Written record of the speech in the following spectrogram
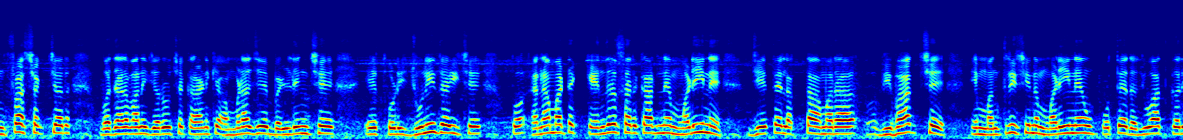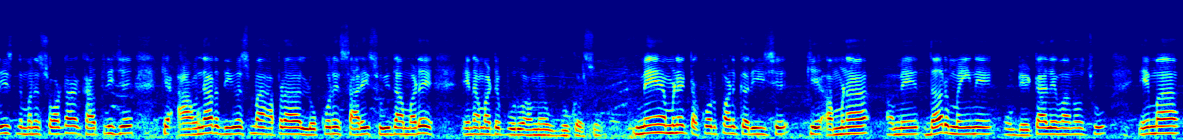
ઇન્ફ્રાસ્ટ્રક્ચર વધારવાની જરૂર છે. કારણ કે હમણાં જે બિલ્ડિંગ છે એ થોડી જૂની થઈ છે, તો એના માટે કેન્દ્ર સરકારને મળીને જે તે લગતા અમારા વિભાગ છે, એ મંત્રીશ્રીને મળીને હું પોતે રજૂઆત કરીશ ને મને સો ખાતરી છે કે આવનાર દિવસમાં આપણા લોકોને સારી સુવિધા મળે, એના માટે પૂરું અમે ઊભું કરશું. મેં એમણે ટકોર પણ કરી છે કે હમણાં અમે દર મહિને હું ડેટા લેવાનો છું. એમાં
